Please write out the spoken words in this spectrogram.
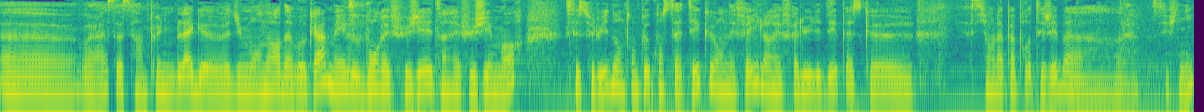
euh, voilà, ça c'est un peu une blague euh, d'humour noir d'avocat, mais le bon réfugié est un réfugié mort. C'est celui dont on peut constater qu'en effet, il aurait fallu l'aider parce que si on l'a pas protégé, bah voilà, c'est fini.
